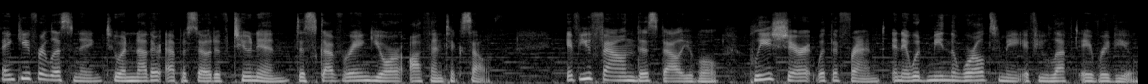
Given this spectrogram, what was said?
Thank you for listening to another episode of Tune In Discovering Your Authentic Self. If you found this valuable, please share it with a friend, and it would mean the world to me if you left a review.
